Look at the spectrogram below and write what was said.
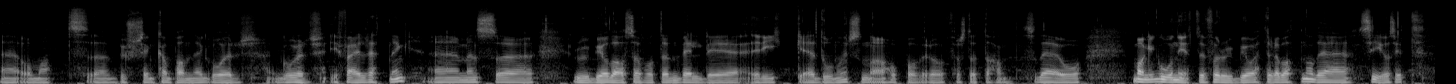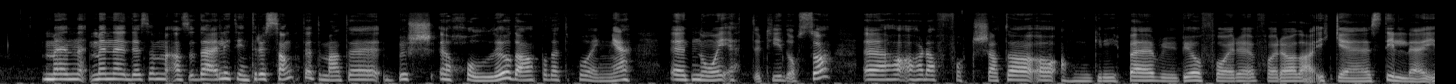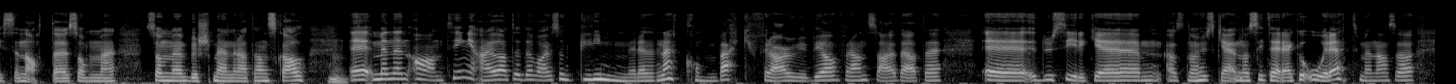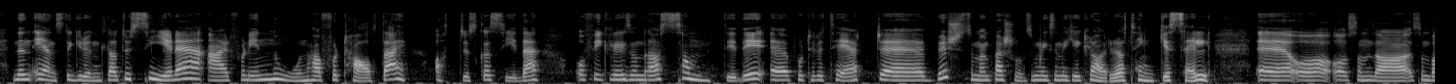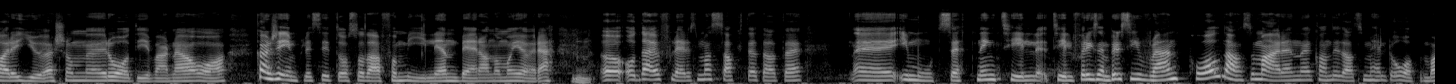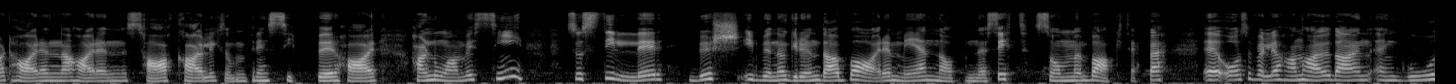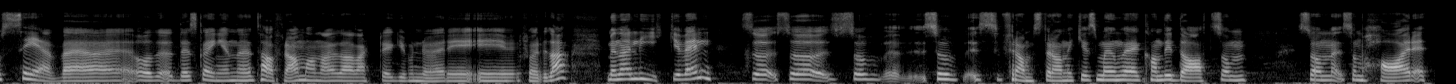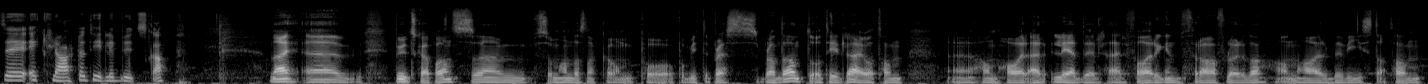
om at eh, Bush sin kampanje går, går i feil retning. Eh, mens eh, Rubio da også har fått en veldig rik eh, donor som da hopper over og får støtte han. Så det er jo mange gode nyheter for Rubio etter debatten, og det sier jo sitt. Men, men det, som, altså det er litt interessant dette med at eh, Bush eh, holder jo da på dette poenget eh, nå i ettertid også. eh, har da fortsatt å, å angripe Rubio for, for å da ikke stille i Senatet, som, eh, som Bush mener at han skal. Eh, men en annen ting er jo at det var jo så glimrende comeback fra Rubio, for han sa jo det at eh, du sier ikke altså nå, husker jeg, nå siterer jeg ikke ordrett, men altså den eneste grunnen til at du sier det, er fordi noen har fortalt deg at du skal si det. Og fikk liksom da samtidig eh, portrettert eh, Bush som en person som liksom ikke klarer å tenke selv. Eh, og, og som da som bare gjør som rådgiverne og kanskje implisitt også da familien ber han om å gjøre. Og, og det er jo flere som har sagt dette at eh, i motsetning til, til f.eks. si Rand Paul, da, som er en kandidat som helt åpenbart har en, har en sak, har liksom prinsipper, har, har noe han vil si, så stiller Bush i bunn og grunn da bare med navnet sitt som bakteppe. Eh, og selvfølgelig, han har jo da en, en god CV, og det- skal ingen ta ta fram. Han har jo da vært eh, guvernør i, i Florida. Men allikevel så, så, så, så, framstår han ikke som en eh, kandidat som, som, som har et, eh, et klart og tydelig budskap. Nei, eh, budskapet hans, eh, som han da snakka om på, på the Press annet, og tidligere, er jo at han, eh, han har er, ledererfaringen fra Florida. Han har bevist at han,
